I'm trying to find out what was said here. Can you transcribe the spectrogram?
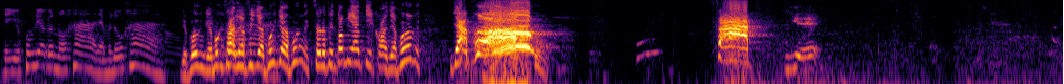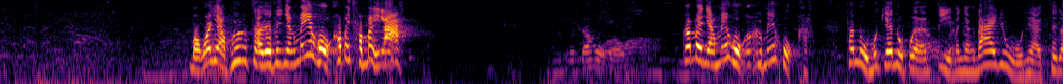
อย่าอยู่พุ่มเดียวกับหนูค่ะอย่ามารู้ค่ะอย่าเพิ่งอย่าเพิ่งซาเลฟินอย่าเพิ่งอย่าเพิ่งซาเลฟินต้องมีอันติก่อนอย่าเพิ่งอย่าเพิ่งสาดเย้บอกว่าอย่าเพิ่งซาเลฟินยังไม่หกเข้าไปทำไมล่ะ มันจะหกแล้วอะก็มันยังไม่หกก็คือไม่หกค่ะ ถ้าหนูเมื่อกี้หนูเปิดอันติมันยังได้อยู่เนี่ยเซล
